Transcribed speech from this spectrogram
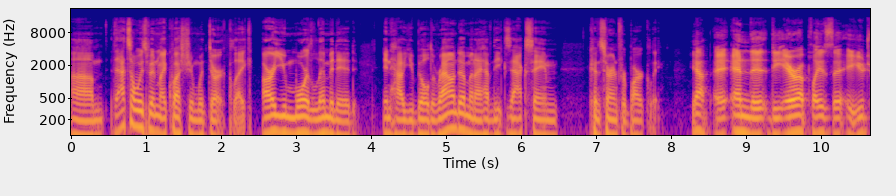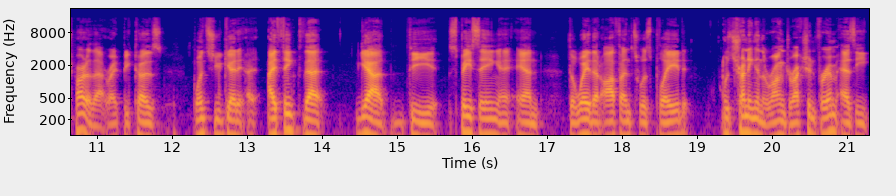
Um, that's always been my question with Dirk. Like, are you more limited in how you build around him? And I have the exact same concern for Barkley. Yeah, and the the era plays a, a huge part of that, right? Because once you get it, I think that yeah, the spacing and the way that offense was played was trending in the wrong direction for him as he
